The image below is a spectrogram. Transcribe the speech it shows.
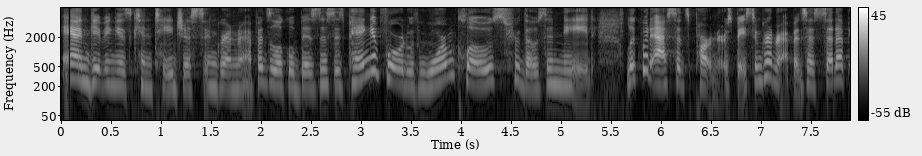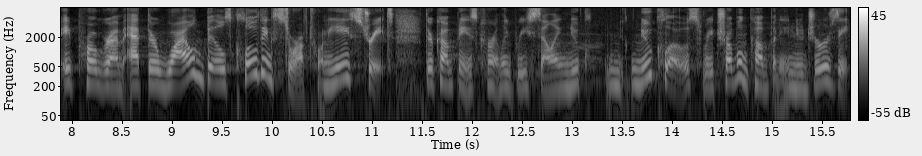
And giving is contagious in Grand Rapids. Local business is paying it forward with warm clothes for those in need. Liquid Assets Partners, based in Grand Rapids, has set up a program at their Wild Bill's clothing store off 28th Street. Their company is currently reselling new, new clothes from a troubled company in New Jersey.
